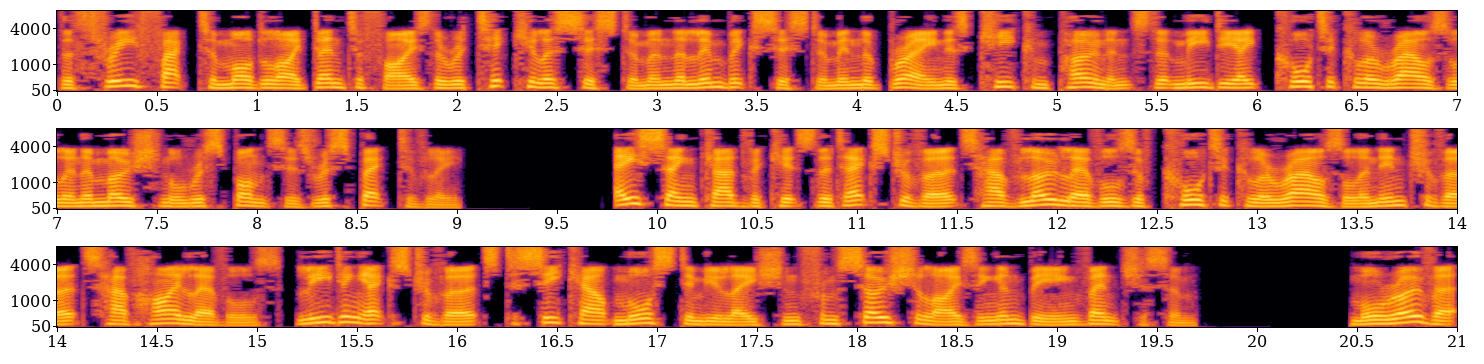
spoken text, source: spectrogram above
the three-factor model identifies the reticular system and the limbic system in the brain as key components that mediate cortical arousal and emotional responses respectively. Eysenck advocates that extroverts have low levels of cortical arousal and introverts have high levels, leading extroverts to seek out more stimulation from socializing and being venturesome. Moreover,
